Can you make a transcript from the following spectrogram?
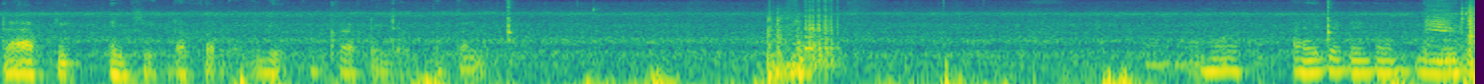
క్రాఫ్టింగ్ అయ్యి డఫర్ ఇది క్రాఫ్టింగ్ టైప్ ఎక్కండి అయితే ఏంటంటే మీకు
